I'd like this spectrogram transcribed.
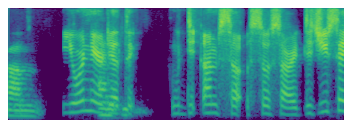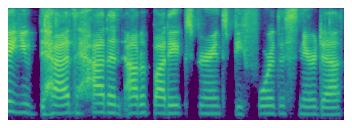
Um, Your near death. I'm so so sorry. Did you say you had had an out of body experience before this near death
